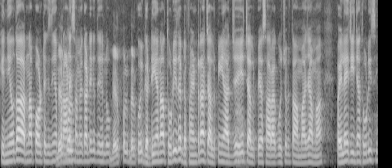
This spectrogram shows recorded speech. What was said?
ਕਿੰਨੀਆਂ ਉਦਾਹਰਨਾਂ ਪੋਲਿਟਿਕਸ ਦੀਆਂ ਪੁਰਾਣੇ ਸਮੇਂ ਕੱਢ ਕੇ ਦੇਖ ਲਓ। ਬਿਲਕੁਲ ਬਿਲਕੁਲ। ਕੋਈ ਗੱਡੀਆਂ ਨਾਲ ਥੋੜੀ ਤਾਂ ਡਿਫੈਂਡਰਾਂ ਚੱਲ ਪਈਆਂ ਅੱਜ ਇਹ ਚੱਲ ਪਿਆ ਸਾਰਾ ਕੁਝ ਤਾਮਾ ਜਾਮਾ ਪਹਿਲਾਂ ਇਹ ਚੀਜ਼ਾਂ ਥੋੜੀ ਸੀ।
